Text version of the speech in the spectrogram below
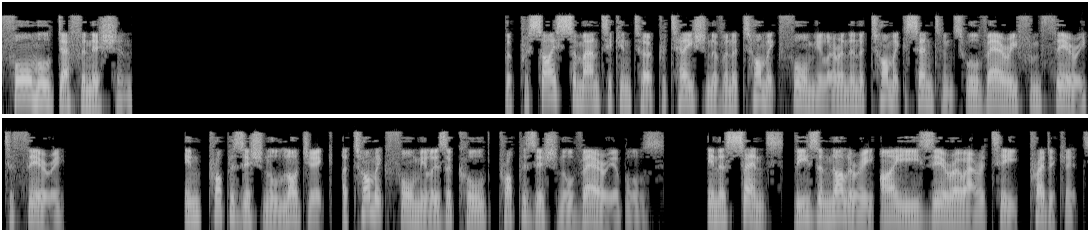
Formal definition The precise semantic interpretation of an atomic formula and an atomic sentence will vary from theory to theory. In propositional logic, atomic formulas are called propositional variables. In a sense, these are nullary i.e. zero-arity predicates.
